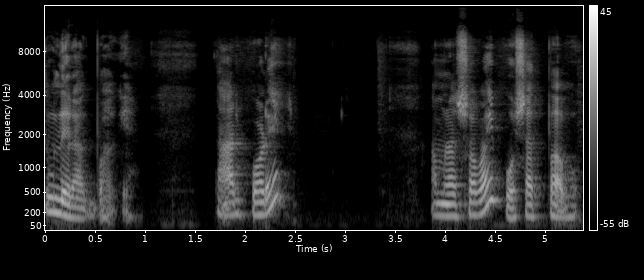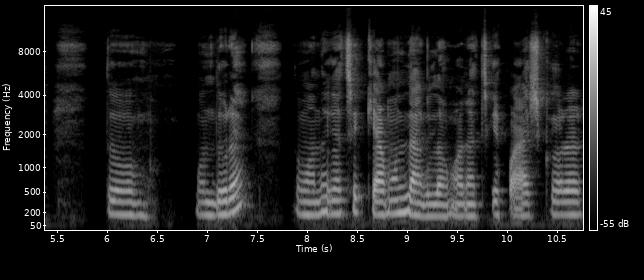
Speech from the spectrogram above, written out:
তুলে রাখব আগে। তারপরে আমরা সবাই প্রসাদ পাবো। তো বন্ধুরা, তোমাদের কাছে কেমন লাগল আমার আজকে পায়েস করার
